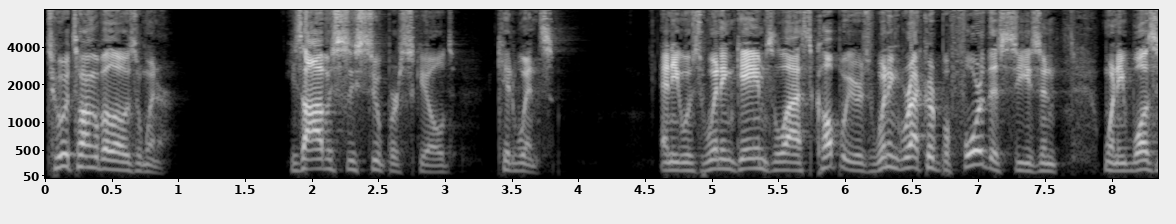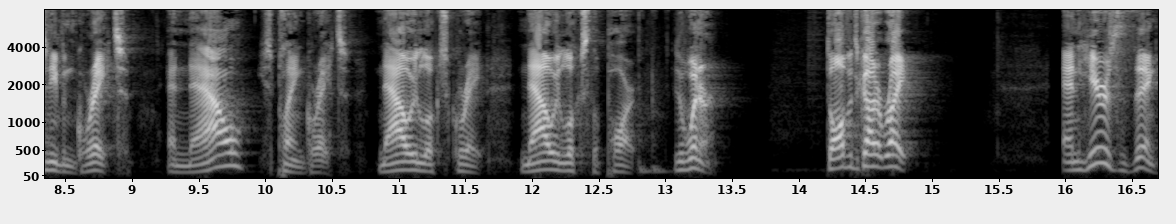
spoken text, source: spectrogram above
Tua Tagovailoa is a winner. He's obviously super skilled. Kid wins. And he was winning games the last couple years, winning record before this season when he wasn't even great. And now he's playing great. Now he looks great. Now he looks the part. He's a winner. Dolphins got it right. And here's the thing.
